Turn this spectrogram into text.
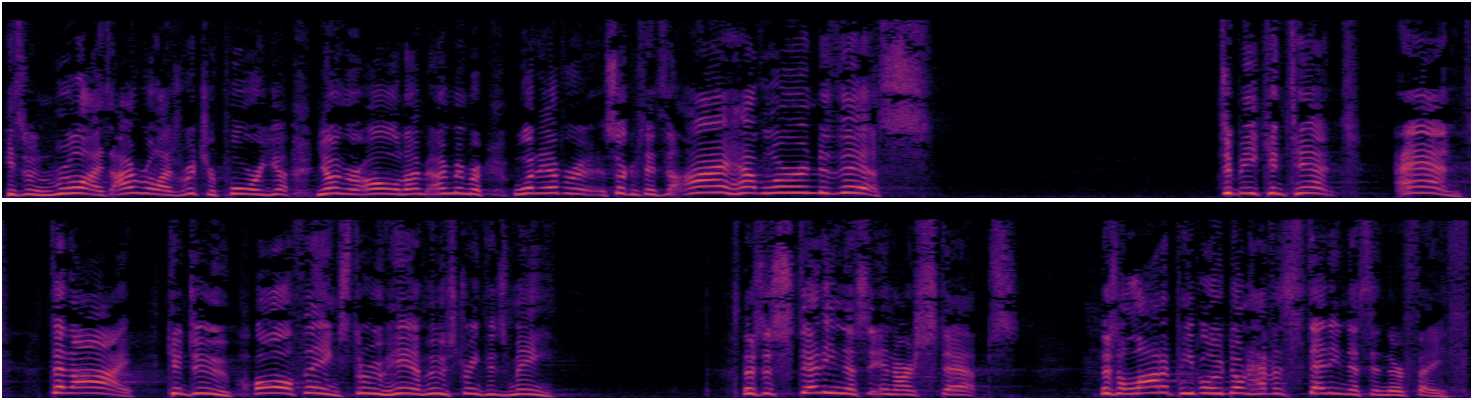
He said, realize, I realize, rich or poor, young or old, I, I remember whatever circumstances, I have learned this to be content and that I can do all things through him who strengthens me. There's a steadiness in our steps. There's a lot of people who don't have a steadiness in their faith.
